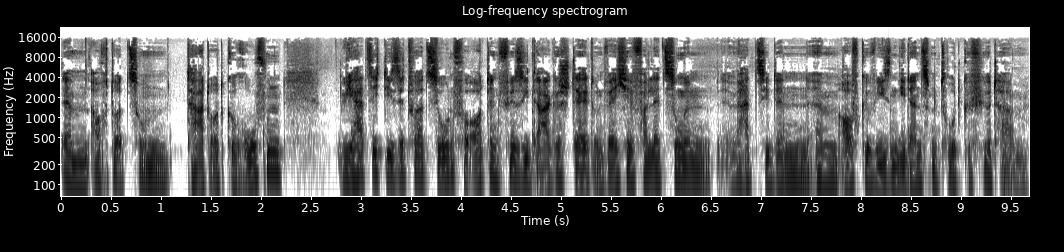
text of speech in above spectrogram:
ähm, auch dort zum Tatort gerufen. Wie hat sich die Situation vor Ort denn für Sie dargestellt und welche Verletzungen hat sie denn ähm, aufgewiesen, die dann zum Tod geführt haben?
